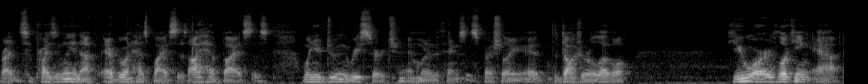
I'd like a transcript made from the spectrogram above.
right? Surprisingly enough, everyone has biases. I have biases. When you're doing research, and one of the things, especially at the doctoral level, you are looking at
